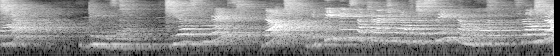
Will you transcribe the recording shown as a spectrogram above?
called division dear students the repeated subtraction of the same number from the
